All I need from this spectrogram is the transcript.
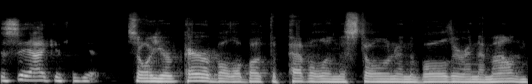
to say I can forgive. So your parable about the pebble and the stone and the boulder and the mountain,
